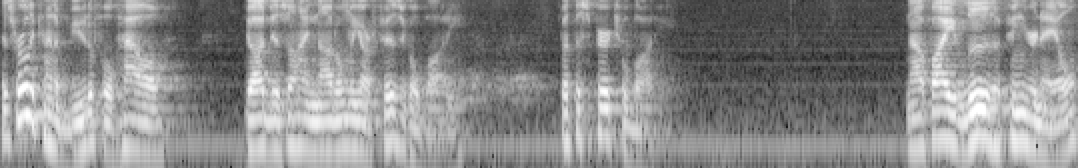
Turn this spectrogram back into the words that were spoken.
It's really kind of beautiful how God designed not only our physical body, but the spiritual body. Now, if I lose a fingernail,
